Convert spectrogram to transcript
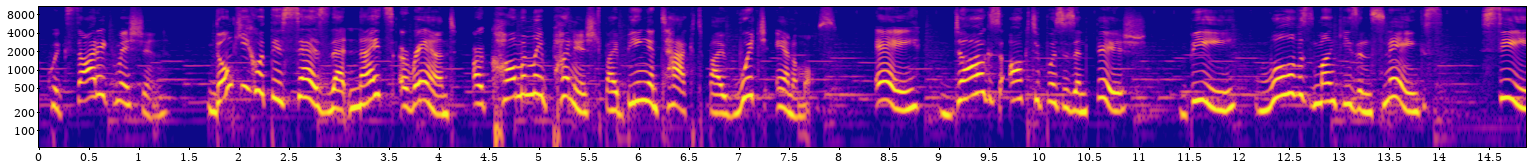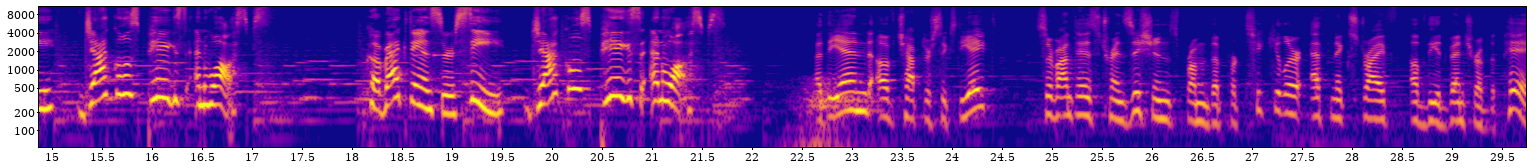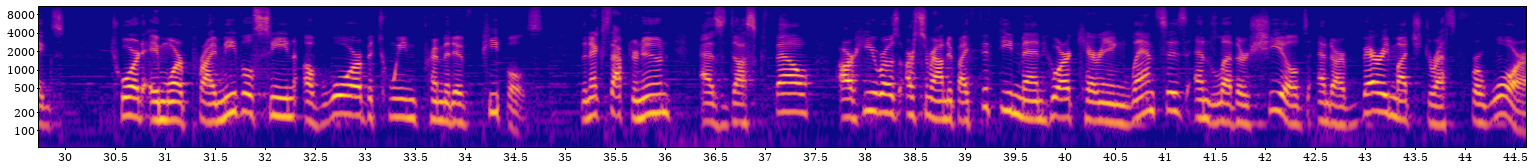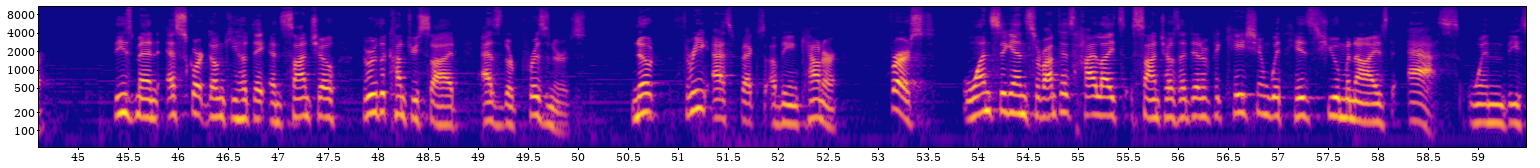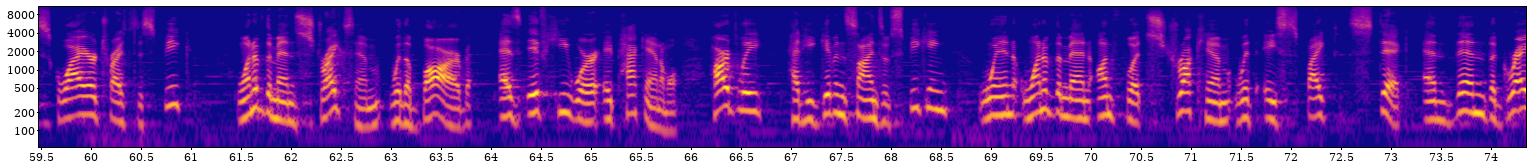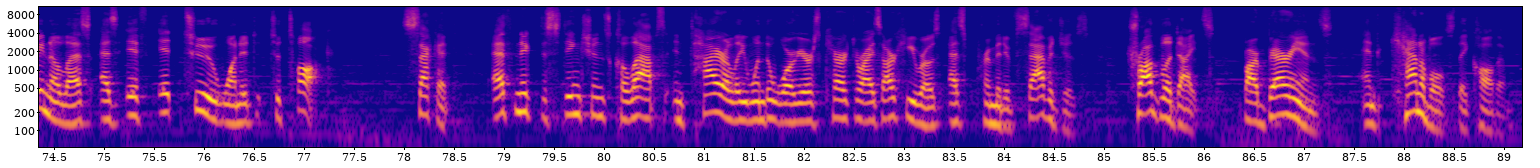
Quixotic mission. Don Quixote says that knights errant are commonly punished by being attacked by which animals? A. Dogs, octopuses, and fish. B. Wolves, monkeys, and snakes. C. Jackals, pigs, and wasps. Correct answer C. Jackals, pigs, and wasps. At the end of chapter 68, Cervantes transitions from the particular ethnic strife of the adventure of the pigs toward a more primeval scene of war between primitive peoples. The next afternoon, as dusk fell, our heroes are surrounded by 15 men who are carrying lances and leather shields and are very much dressed for war. These men escort Don Quixote and Sancho through the countryside as their prisoners. Note three aspects of the encounter. First, once again, Cervantes highlights Sancho's identification with his humanized ass. When the squire tries to speak, one of the men strikes him with a barb as if he were a pack animal. Hardly had he given signs of speaking when one of the men on foot struck him with a spiked stick, and then the gray no less, as if it too wanted to talk. Second, ethnic distinctions collapse entirely when the warriors characterize our heroes as primitive savages, troglodytes, barbarians, and cannibals, they call them.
